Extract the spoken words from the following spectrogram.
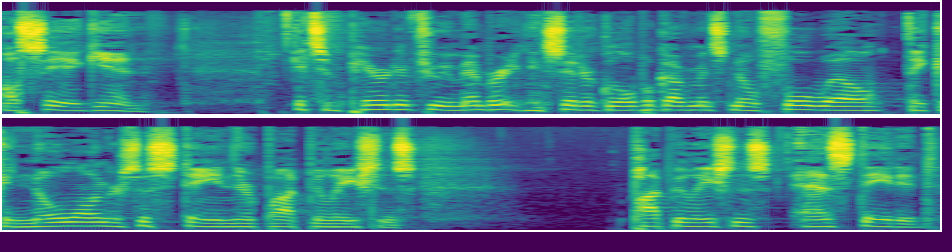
I'll say again it's imperative to remember and consider global governments know full well they can no longer sustain their populations. Populations, as stated,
